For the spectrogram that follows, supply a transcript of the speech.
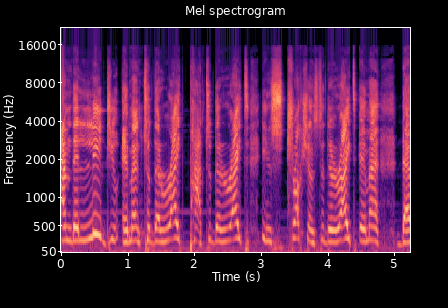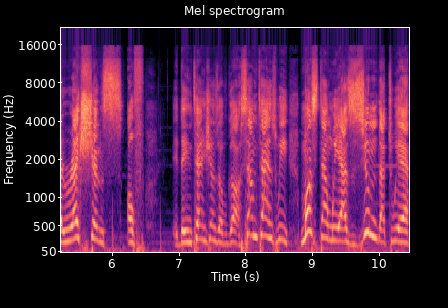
and they lead you, amen, to the right path, to the right instructions, to the right, amen, directions of the intentions of God. Sometimes we, most time we assume that we are,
